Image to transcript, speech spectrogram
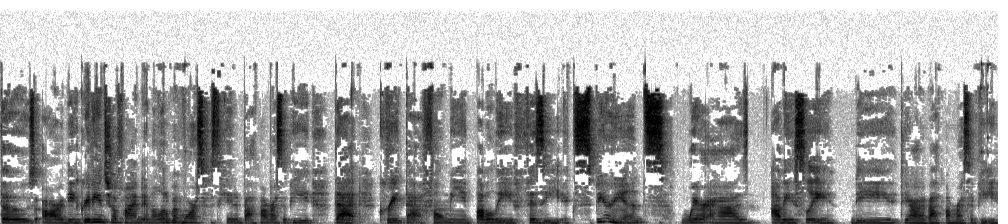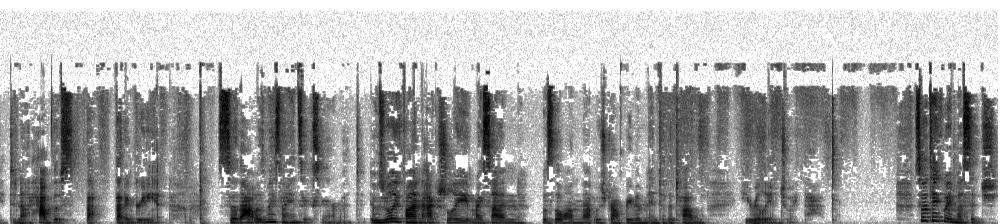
Those are the ingredients you'll find in a little bit more sophisticated bath bomb recipe that create that foamy, bubbly, fizzy experience. Whereas obviously the DIY bath bomb recipe did not have those that, that ingredient. So that was my science experiment. It was really fun. Actually, my son was the one that was dropping them into the tub. He really enjoyed that. So takeaway message.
